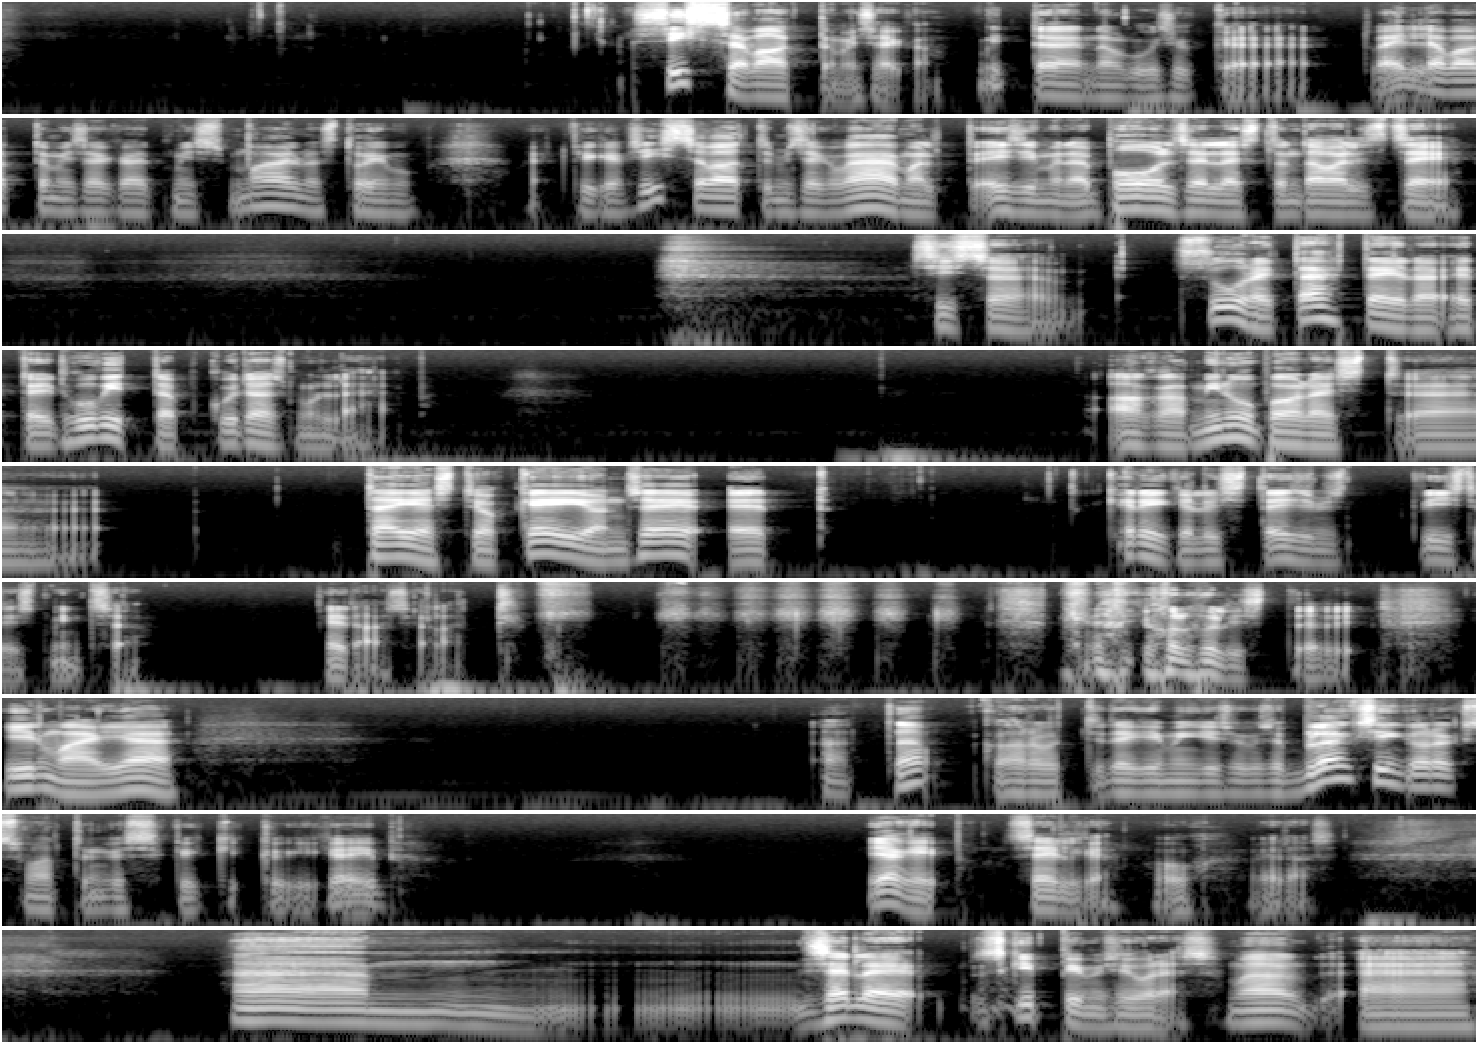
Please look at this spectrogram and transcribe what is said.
sissevaatamisega, mitte nagu sihuke väljavaatamisega, et mis maailmas toimub, vaid pigem sissevaatamisega, vähemalt esimene pool sellest on tavaliselt see. siis äh, suur aitäh teile, et teid huvitab, kuidas mul läheb. aga minu poolest äh, täiesti okei okay on see, et kerige lihtsalt esimesed viisteist mintsa edasi alati midagi olulist ilma ei jää. oota, arvuti tegi mingisuguse plõnksin korraks, vaatan, kas kõik ikkagi käib. ja käib, selge, oh, vedas ähm,. selle skip imise juures ma äh,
